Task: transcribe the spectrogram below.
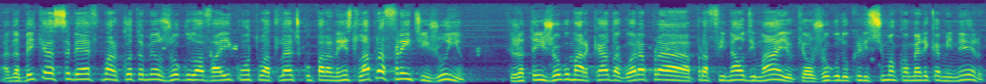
Ainda bem que a CBF marcou também o jogo do Havaí contra o Atlético Paranaense lá para frente, em junho, que já tem jogo marcado agora para final de maio, que é o jogo do Criciúma com o América Mineiro,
